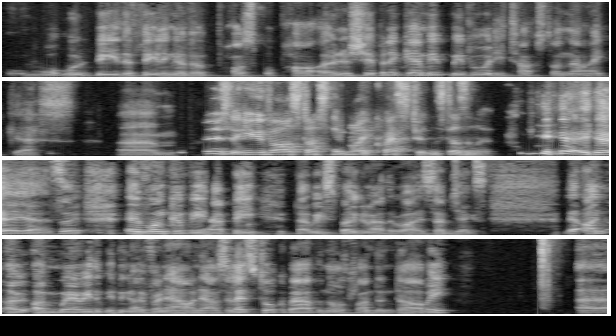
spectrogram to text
what would be the feeling of a possible part ownership? And again, we, have already touched on that, I guess. Um, it shows that you've asked us the right questions, doesn't it? Yeah, yeah, yeah. So everyone can be happy that we've spoken about the right subjects. I'm, I'm wary that we've been going for an hour now. So let's talk about the North London Derby. Uh,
